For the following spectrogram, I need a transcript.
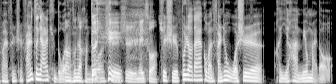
百分之反正增加了挺多的，增加很多，是是没错，确实不知道大家购买的，反正我是很遗憾没有买到。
